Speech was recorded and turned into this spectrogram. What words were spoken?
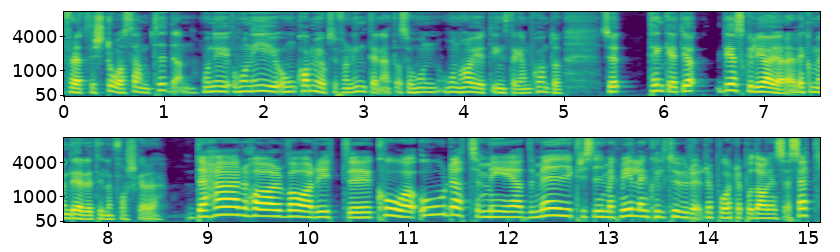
för att förstå samtiden. Hon, är, hon, är ju, hon kommer ju också från internet, alltså hon, hon har ju ett Instagramkonto. Så jag tänker att jag, det skulle jag göra, rekommendera det till en forskare. Det här har varit eh, K-ordet med mig, Kristin Macmillan, kulturreporter på Dagens ETC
